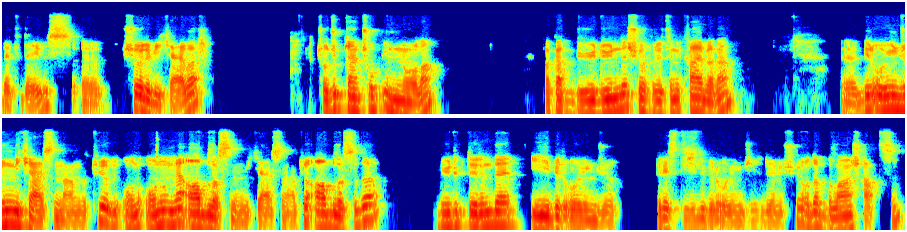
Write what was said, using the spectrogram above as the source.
Betty Davis. E, şöyle bir hikaye var. Çocukken çok ünlü olan fakat büyüdüğünde şöhretini kaybeden e, bir oyuncunun hikayesini anlatıyor. Onun, onun ve ablasının hikayesini anlatıyor. Ablası da büyüdüklerinde iyi bir oyuncu, prestijli bir oyuncuya dönüşüyor. O da Blanche Hudson.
